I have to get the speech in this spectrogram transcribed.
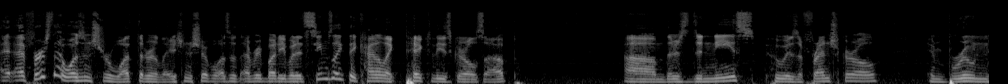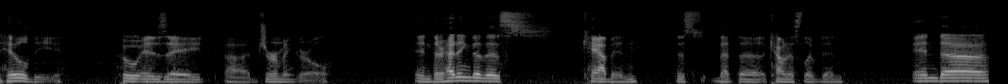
at, at first, I wasn't sure what the relationship was with everybody, but it seems like they kind of like picked these girls up. Um, there's Denise, who is a French girl, and Brunhilde, who is a uh, German girl, and they're heading to this cabin, this that the countess lived in, and. uh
